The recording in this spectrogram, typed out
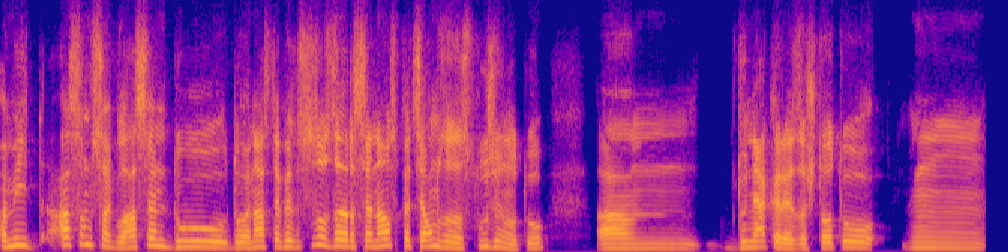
Ами, аз съм съгласен до, до една степен. Смисъл за Арсенал, специално за заслуженото, ам, до някъде, защото м-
